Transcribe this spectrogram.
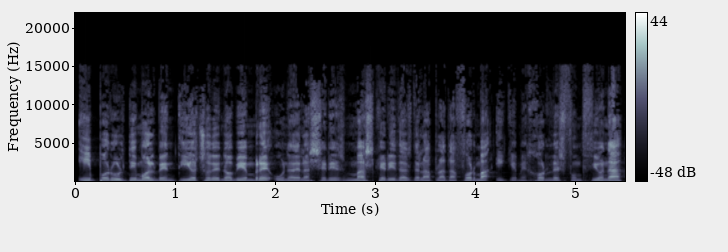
Y por último, el 28 de noviembre, una de las series más queridas de la plataforma y que mejor les funciona,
